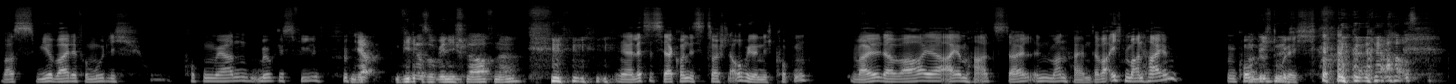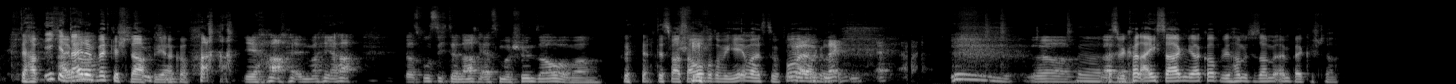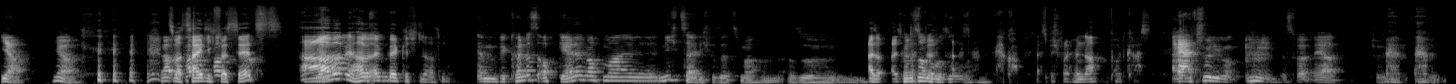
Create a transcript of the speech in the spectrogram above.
Was wir beide vermutlich gucken werden, möglichst viel. Ja, wieder so wenig Schlaf, ne? ja, letztes Jahr konnte ich zum Beispiel auch wieder nicht gucken, weil da war ja I Am Hardstyle in Mannheim. Da war ich in Mannheim und Kumpel ich du nicht. ja, da habe ich in deinem Bett geschlafen, Jakob. ja, ja, das muss ich danach erstmal schön sauber machen. das war sauberer wie jemals zuvor. Ja, ja, also wir können eigentlich sagen, Jakob, wir haben zusammen in einem Bett geschlafen. Ja, ja. Zwar zeitlich versetzt, aber ja, wir haben in einem Bett geschlafen. ähm, wir können das auch gerne nochmal nicht zeitig versetzt machen. Also, also, also das, das, be so also, ja, komm, das besprechen wir nach dem Podcast. Ah, ja, Entschuldigung. Das war, ja, Entschuldigung. Ähm,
